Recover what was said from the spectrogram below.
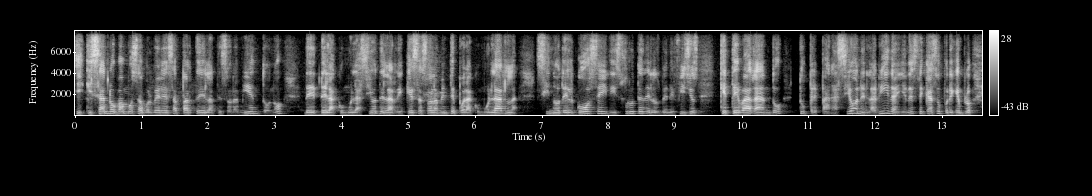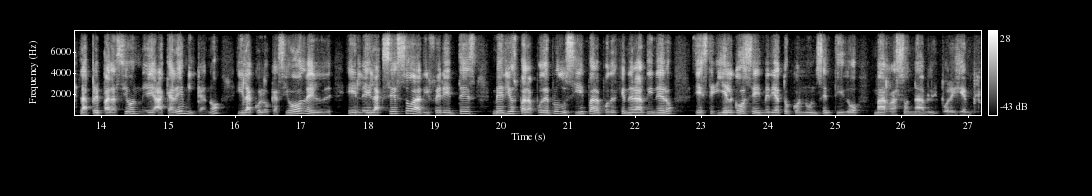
y quizá no vamos a volver a esa parte del atesoramiento, ¿no? De, la acumulación de la riqueza solamente por acumularla, sino del goce y disfrute de los beneficios que te va dando tu preparación en la vida. Y en este caso, por ejemplo, la preparación eh, académica, ¿no? Y la colocación, el, el, acceso a diferentes medios para poder producir, para poder generar dinero, este, y el goce inmediato con un sentido más razonable, por ejemplo.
